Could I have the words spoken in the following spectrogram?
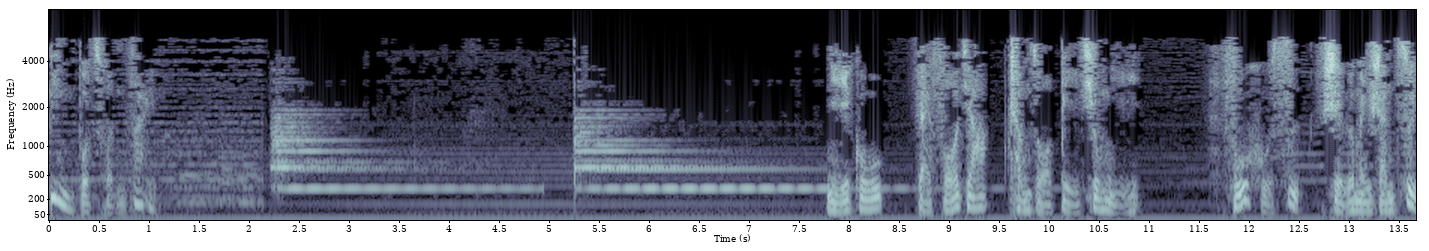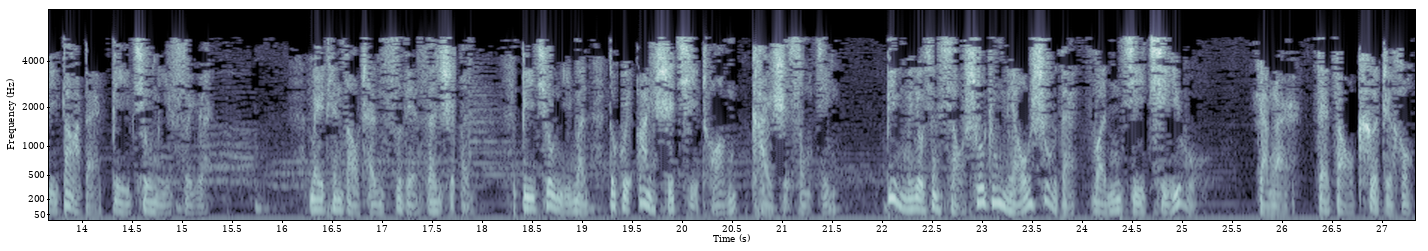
并不存在吗？尼姑在佛家称作比丘尼，伏虎寺是峨眉山最大的比丘尼寺院。每天早晨四点三十分，比丘尼们都会按时起床，开始诵经。并没有像小说中描述的闻鸡起舞。然而，在早课之后，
